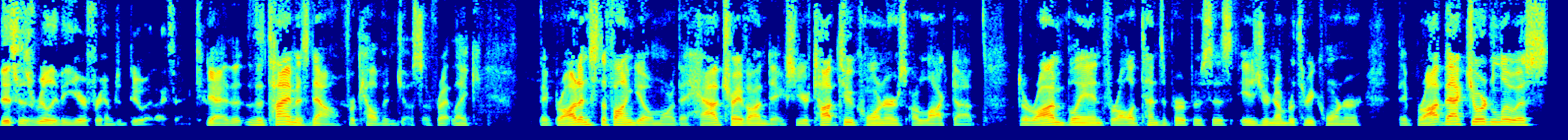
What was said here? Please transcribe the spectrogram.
This is really the year for him to do it. I think. Yeah, the, the time is now for Kelvin Joseph, right? Like they brought in Stephon Gilmore, they have Trevon Diggs. Your top two corners are locked up. DaRon Bland, for all intents and purposes, is your number three corner. They brought back Jourdan Lewis,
